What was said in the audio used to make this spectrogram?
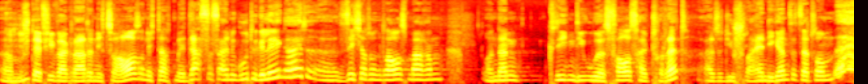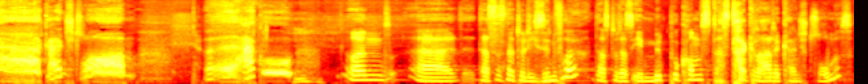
Ähm, mhm. Steffi war gerade nicht zu Hause und ich dachte mir, das ist eine gute Gelegenheit, äh, Sicherung draus machen. Und dann kriegen die USVs halt Tourette, also die schreien die ganze Zeit rum, ah, kein Strom, äh, Akku. Mhm. Und äh, das ist natürlich sinnvoll, dass du das eben mitbekommst, dass da gerade kein Strom ist.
